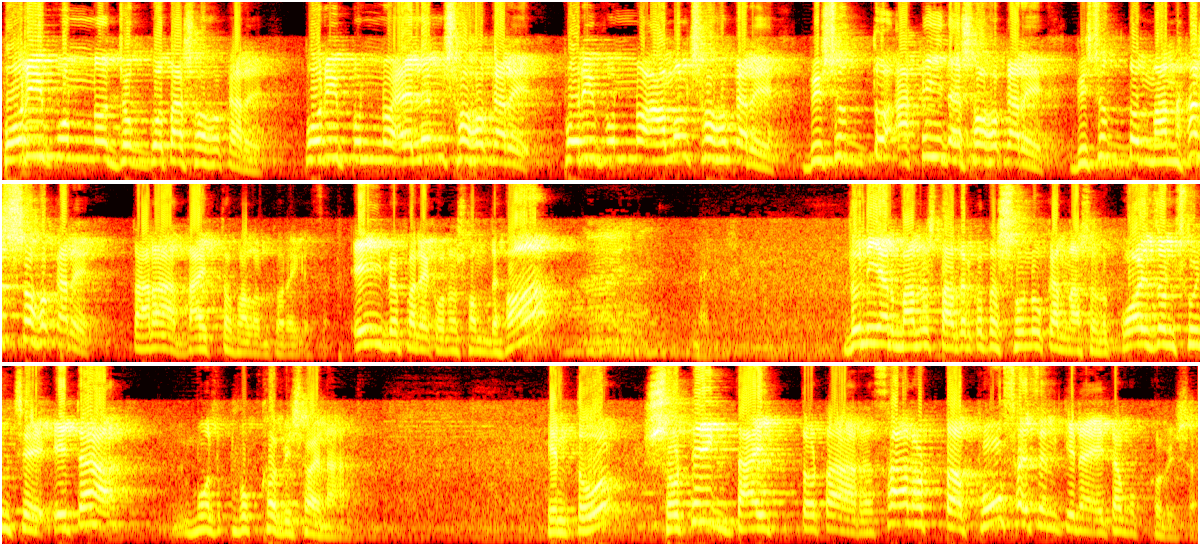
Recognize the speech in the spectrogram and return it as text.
পরিপূর্ণ যোগ্যতা সহকারে, পরিপূর্ণ এলেম সহকারে, পরিপূর্ণ আমল সহকারে, বিশুদ্ধ আকিদা সহকারে, বিশুদ্ধ মানহাস সহকারে তারা দায়িত্ব পালন করে গেছে। এই ব্যাপারে কোনো সন্দেহ দুনিয়ার মানুষ তাদের কথা শুনুক আর না শুনুক। কয়জন শুনছে, এটা মুখ্য বিষয় না। কিন্তু সঠিক দায়িত্বটা রেসালটটা পৌঁছাইছেন কিনা এটা মুখ্য বিষয়।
